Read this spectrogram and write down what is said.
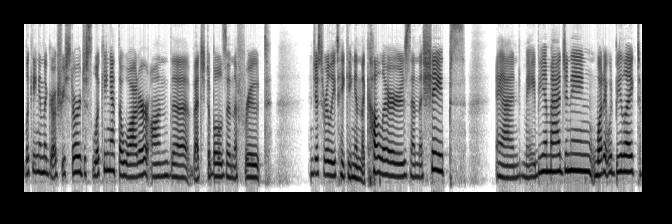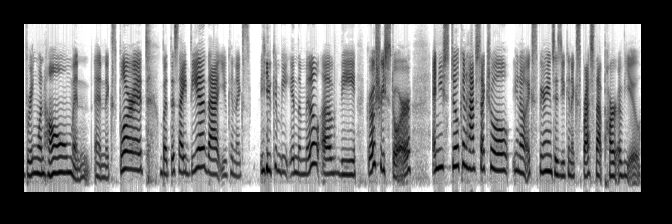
looking in the grocery store, just looking at the water on the vegetables and the fruit, and just really taking in the colors and the shapes, and maybe imagining what it would be like to bring one home and and explore it. But this idea that you can ex- you can be in the middle of the grocery store and you still can have sexual, you know, experiences. You can express that part of you.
